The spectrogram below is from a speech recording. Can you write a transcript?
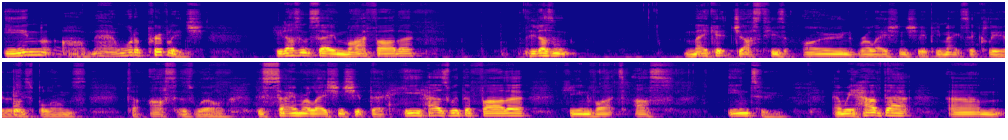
in, oh man, what a privilege. He doesn't say, my Father. He doesn't make it just his own relationship. He makes it clear that this belongs to us as well. This same relationship that he has with the Father, he invites us into. And we have that um,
